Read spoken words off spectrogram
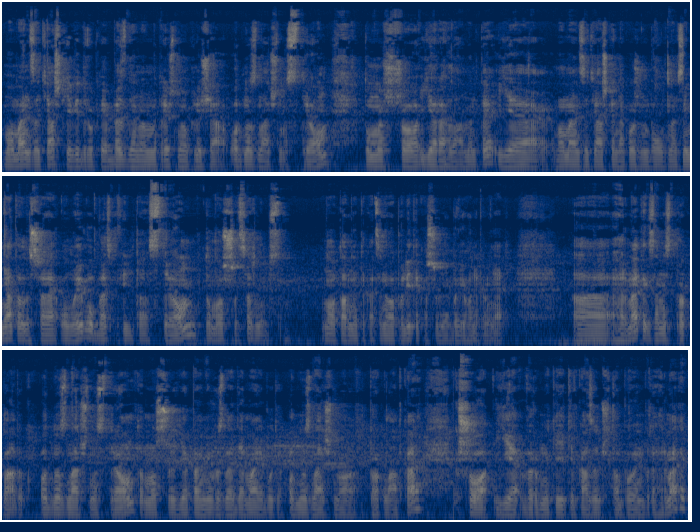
Момент затяжки від руки без динамометричного ключа однозначно стрьом, тому що є регламенти, є момент затяжки на кожен болт. Міняти лише оливу без фільтра стрьом, тому що це злосно. Ну там не така цінова політика, щоб якби його не поміняти. Е, Герметик замість прокладок однозначно стрьом, тому що є певні вузли, де має бути однозначно прокладка. Якщо є виробники, які вказують, що там повинен бути герметик,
